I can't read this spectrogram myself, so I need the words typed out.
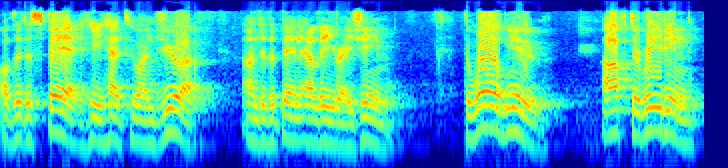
of the despair he had to endure under the Ben Ali regime. The world knew, after reading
